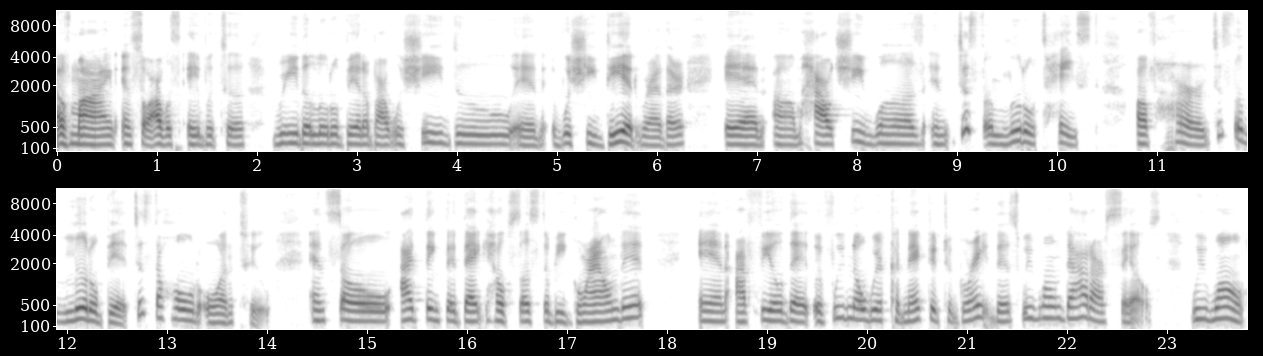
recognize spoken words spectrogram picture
of mine and so I was able to read a little bit about what she do and what she did rather and um how she was and just a little taste of her just a little bit just to hold on to and so I think that that helps us to be grounded and I feel that if we know we're connected to greatness, we won't doubt ourselves. We won't.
